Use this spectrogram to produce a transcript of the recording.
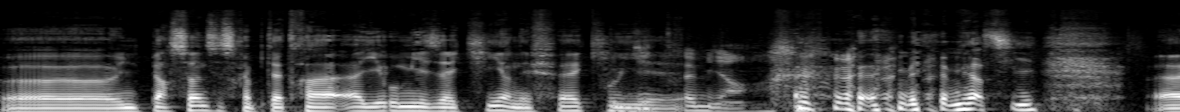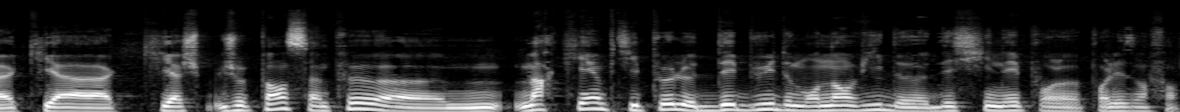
euh, une personne, ce serait peut-être Hayao Miyazaki, en effet, qui Vous très bien. Merci. Euh, qui, a, qui a, je pense, un peu euh, marqué un petit peu le début de mon envie de dessiner pour, pour les enfants.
